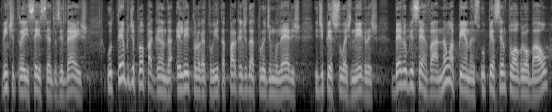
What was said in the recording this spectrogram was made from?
23610, o tempo de propaganda eleitoral gratuita para candidatura de mulheres e de pessoas negras deve observar não apenas o percentual global,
